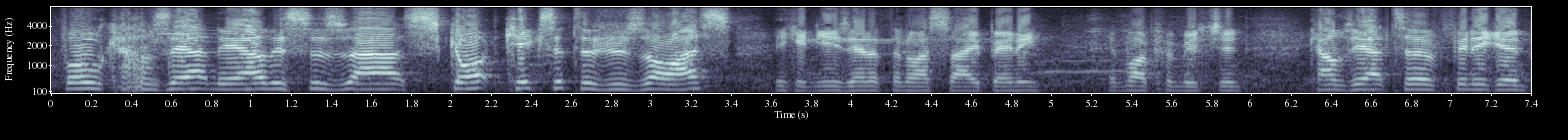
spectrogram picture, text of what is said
Ball comes out now. This is uh, Scott. Kicks it to Josias. He can use anything I say, Benny. With my permission. Comes out to Finnegan.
